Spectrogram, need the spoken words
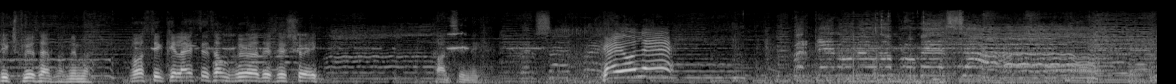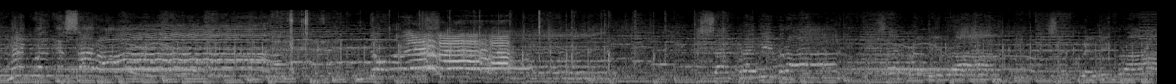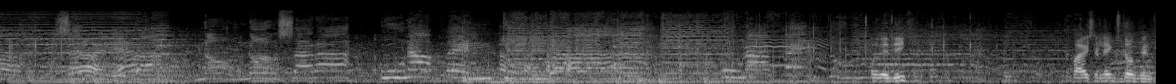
Ich spüre es einfach nicht mehr. Was die geleistet haben früher, das ist schon echt wahnsinnig. Gaiole! perché sempre vivrà, sempre vivrà. No, non sarà un'avventura, un'avventura. Und nicht, war ich schon längst gewesen.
